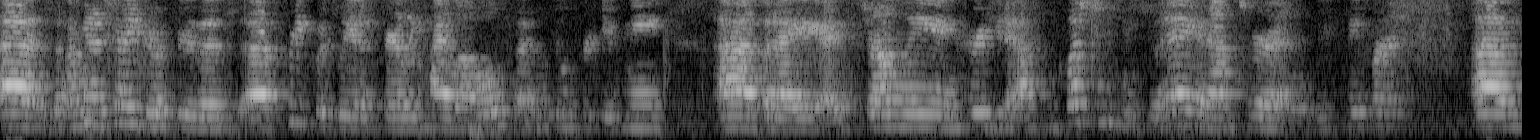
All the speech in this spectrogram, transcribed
Uh, so I'm going to try to go through this uh, pretty quickly at a fairly high level, so I hope you'll forgive me. Uh, but I, I strongly encourage you to ask some questions in the Q&A and after and read the paper. Um,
